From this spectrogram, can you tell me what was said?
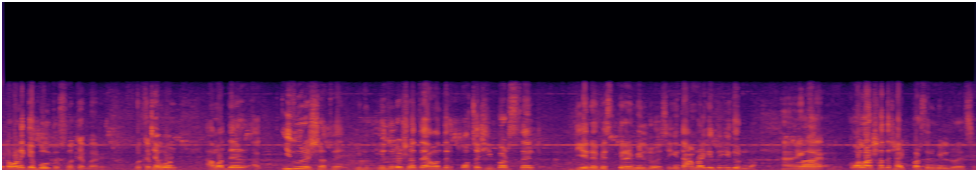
এটা অনেকে বলতেছে। হতে পারে যেমন আমাদের ইঁদুরের সাথে ইঁদুরের সাথে আমাদের পঁচাশি পার্সেন্ট ডিএনএ বেস পেয়ারের মিল রয়েছে কিন্তু আমরা কিন্তু ইঁদুর না। হ্যাঁ. কলার সাথে ষাট পার্সেন্ট মিল রয়েছে।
